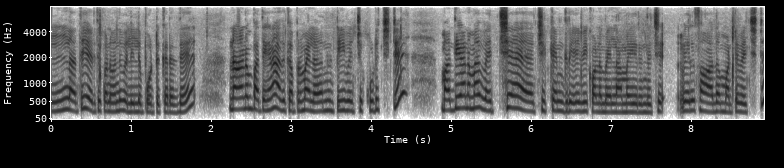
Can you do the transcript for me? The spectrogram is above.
எல்லாத்தையும் எடுத்துக்கொண்டு வந்து வெளியில் போட்டுக்கிறது. நானும் பார்த்தீங்கன்னா அதுக்கப்புறமா எல்லோரும் டீ வச்சு குடிச்சிட்டு மத்தியானமாக வச்ச சிக்கன் கிரேவி குழம்பு எல்லாமே இருந்துச்சு. வெறும் சாதம் மட்டும் வச்சுட்டு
